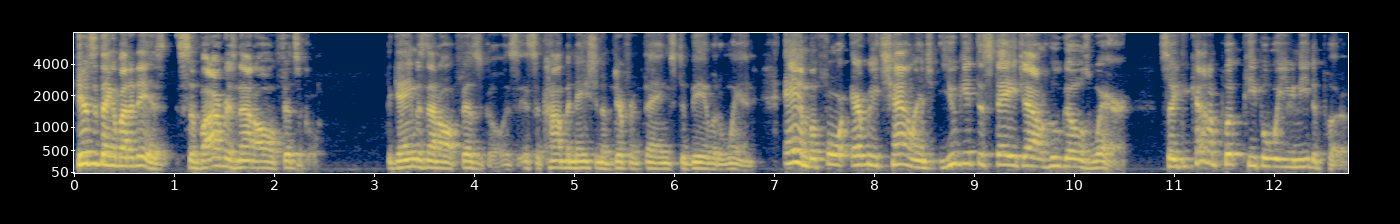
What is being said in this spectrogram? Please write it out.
Here's the thing about it is Survivor is not all physical. The game is not all physical. It's, it's a combination of different things to be able to win. And before every challenge, you get to stage out who goes where. So you can kind of put people where you need to put them.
